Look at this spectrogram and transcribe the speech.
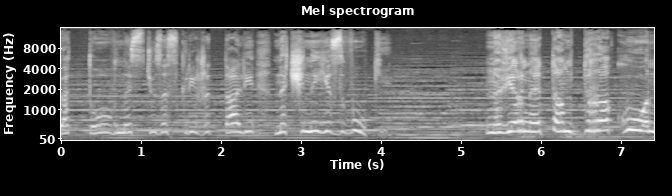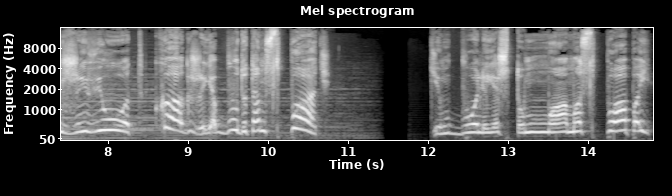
готовностью заскрежетали ночные звуки. Наверное, там дракон живет. Как же я буду там спать? Тем более, что мама с папой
